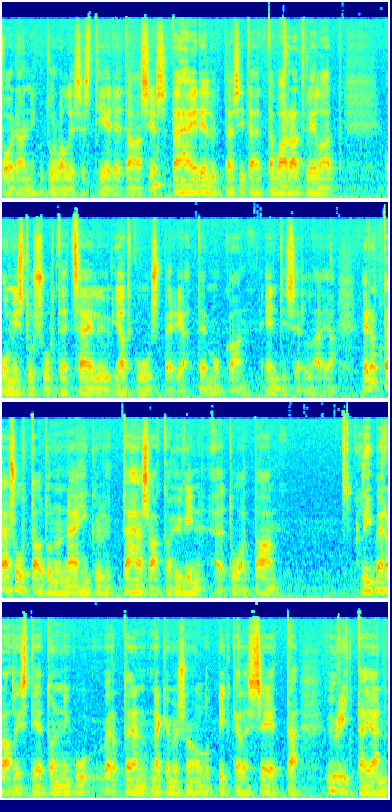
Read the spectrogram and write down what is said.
voidaan niin kuin turvallisesti edetä asiassa. Tähän edellyttää sitä, että varat, velat, omistussuhteet säilyy jatkuvuusperiaatteen mukaan entisellään. Ja verottaja suhtautunut näihin kyllä tähän saakka hyvin tuota, liberaalisti, että on niin kuin, verottajan näkemys on ollut pitkälle se, että yrittäjän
